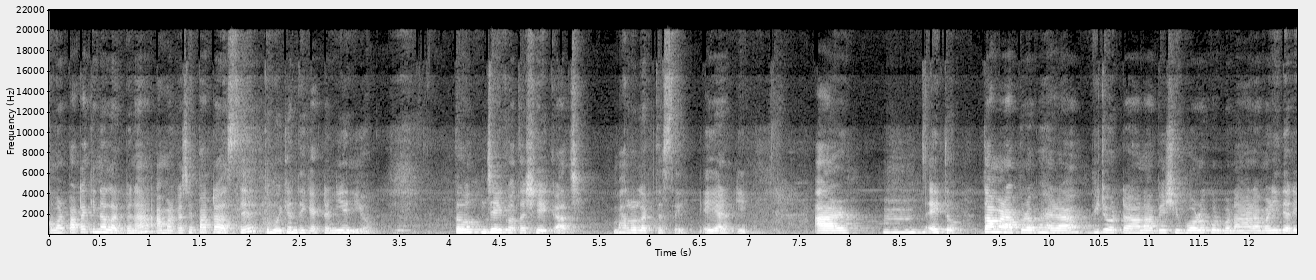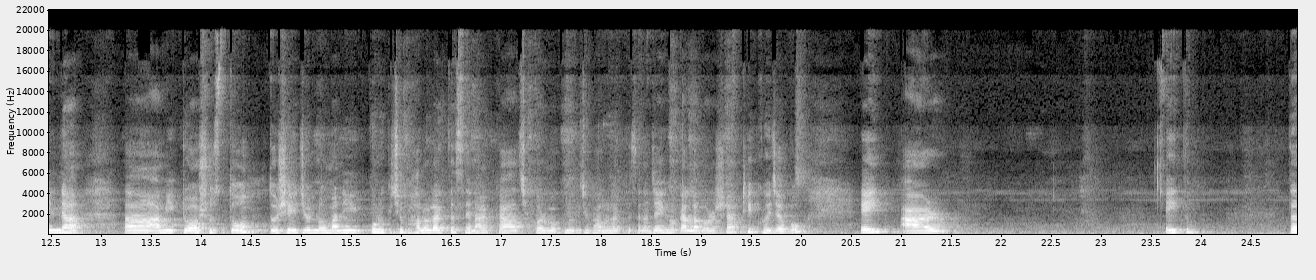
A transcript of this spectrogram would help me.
তোমার পাটা কিনা লাগবে না, আমার কাছে পাটা আছে, তুমি ওইখান থেকে একটা নিয়ে নিও। তো যেই কথা সেই কাজ। ভালো লাগতেছে এই আর কি। আর এই তো তো আমার আপুরা ভাইরা ভিডিওটা না বেশি বড় করব না, আর আমার ইদারিং না আমি একটু অসুস্থ, তো সেই জন্য মানে কোনো কিছু ভালো লাগতেছে না কাজ কর্ম কোনো কিছু ভালো লাগতেছে না। যাই হোক, আল্লাহ ভরসা, ঠিক হয়ে যাব। এই, আর এই তো। তো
